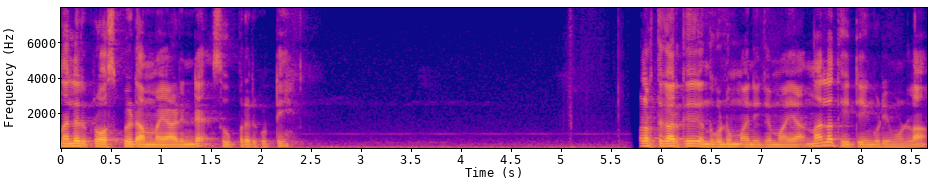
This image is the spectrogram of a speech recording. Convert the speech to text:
നല്ലൊരു ക്രോസ് ബീഡ് അമ്മയാടിന്റെ സൂപ്പർ ഒരു കുട്ടി. വളർത്തുകാർക്ക് എന്തുകൊണ്ടും അനുയോജ്യമായ നല്ല തീറ്റയും കൂടിയുമുള്ള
